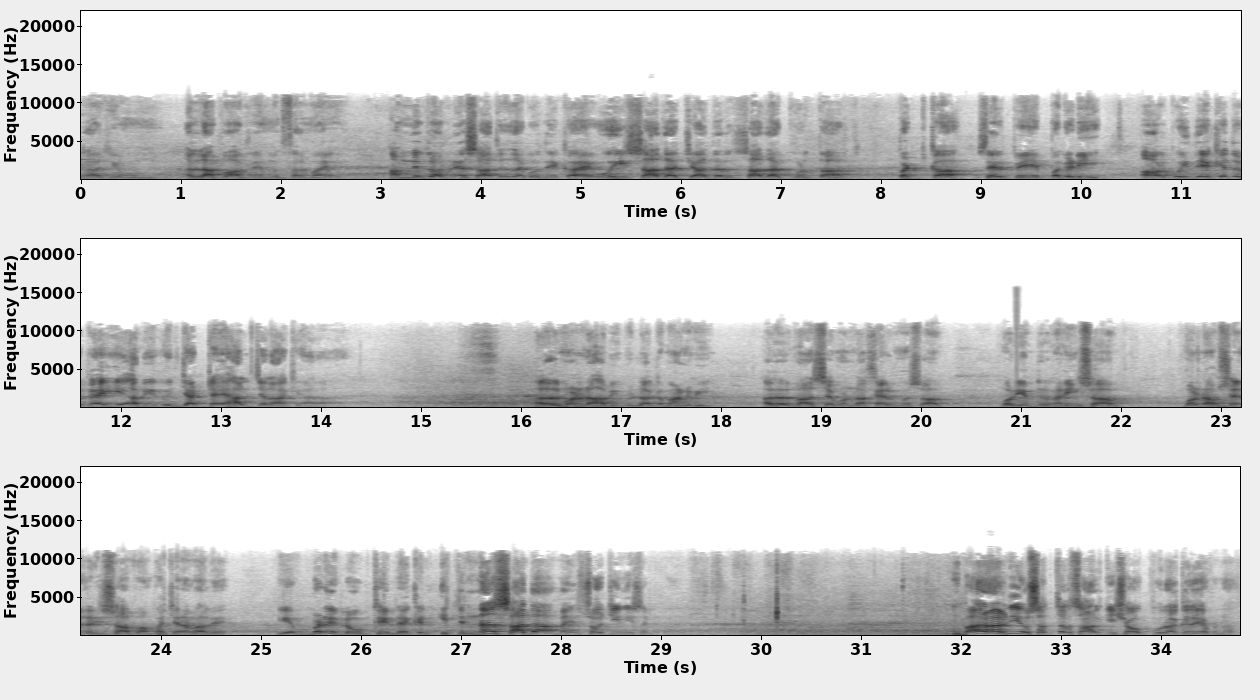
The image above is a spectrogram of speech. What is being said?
राजिऊन। अल्लाह पाक रहमत फरमाए, हमने तो अपने इस को देखा है, वही सादा चादर, सादा कुर्ता पटका सिर पे पगड़ी, और कोई देखे तो कहे, ये अभी कोई जट है, हल चला के आ रहा है। हज़रत हबीबुल्ला गमानवी, हज़रत बादशाह खैर साहब मौली अब्दुल गनी साहब, मौलाना हुसैन अली साहब, वहाँ भचना वाले, ये बड़े लोग थे, लेकिन इतना सादा मैं सोच ही नहीं सकता। बहरहाल ये सत्तर साल की शौक पूरा करे अपना।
